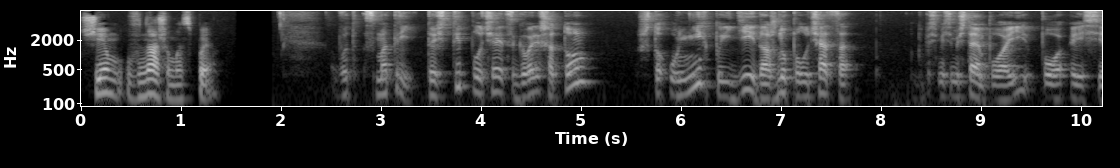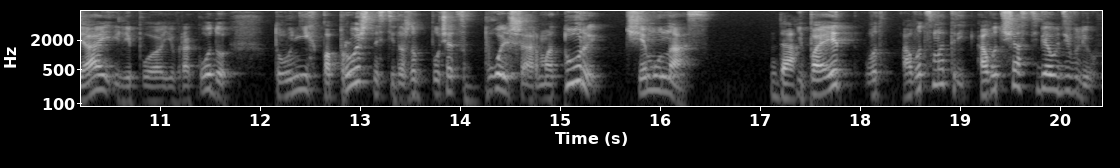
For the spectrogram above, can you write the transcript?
чем в нашем СП. Вот смотри, то есть ты, получается, говоришь о том, что у них, по идее, должно получаться, если мы считаем по, АИ, по ACI или по Еврокоду, то у них по прочности должно получаться больше арматуры, чем у нас. Да. И поэт, вот, а вот смотри, а вот сейчас тебя удивлю.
